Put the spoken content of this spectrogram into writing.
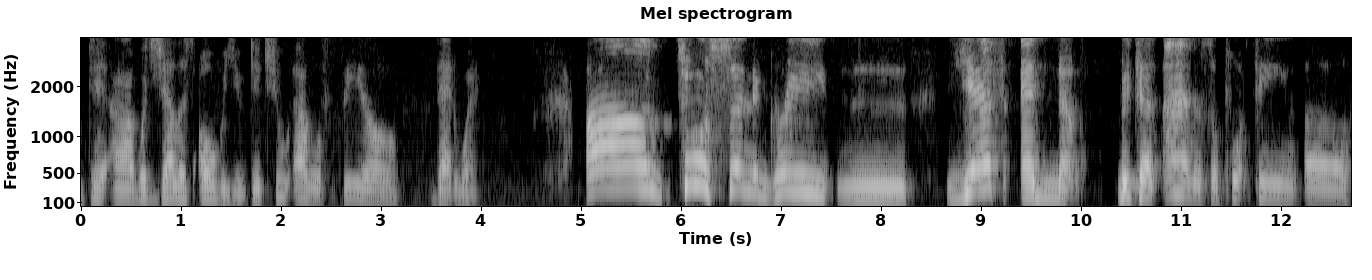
did uh was jealous over you. Did you ever feel that way? Um, to a certain degree, mm, yes and no, because I had a support team of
